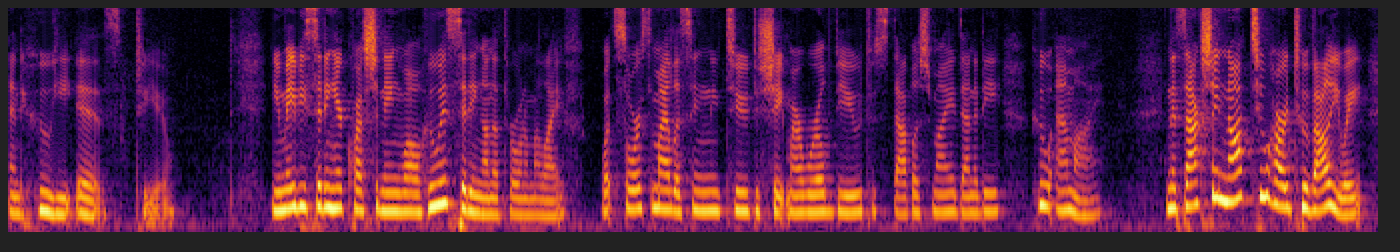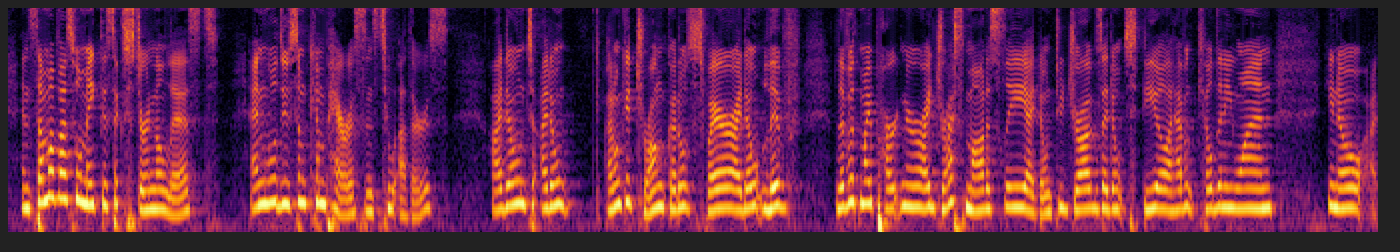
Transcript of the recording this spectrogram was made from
and who he is to you. You may be sitting here questioning, well, who is sitting on the throne of my life? What source am I listening to to shape my worldview, to establish my identity? Who am I? And it's actually not too hard to evaluate. And some of us will make this external list and we'll do some comparisons to others. I don't I don't I don't get drunk, I don't swear, I don't live live with my partner, I dress modestly, I don't do drugs, I don't steal, I haven't killed anyone. You know, I,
